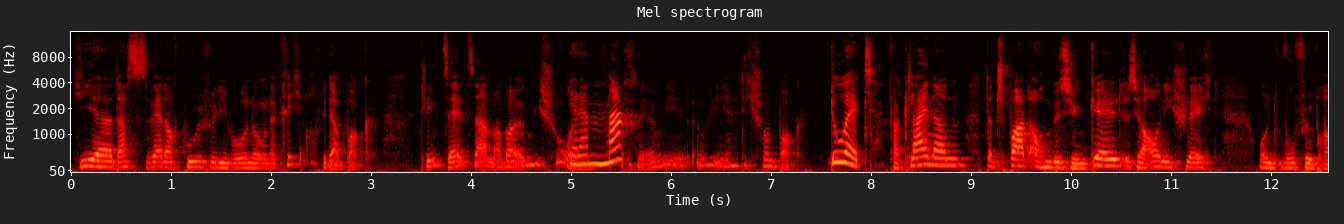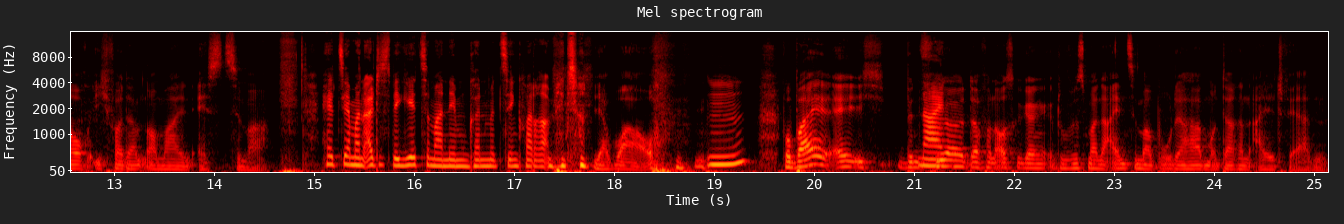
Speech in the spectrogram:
hier, das wäre doch cool für die Wohnung, da kriege ich auch wieder Bock. Klingt seltsam, aber irgendwie schon. Ja, dann mach. Irgendwie, irgendwie hätte ich schon Bock. Do it. Verkleinern, das spart auch ein bisschen Geld, ist ja auch nicht schlecht. Und wofür brauche ich verdammt nochmal ein Esszimmer? Hättest ja mal ein altes WG-Zimmer nehmen können mit 10 Quadratmetern. Ja, wow. Mhm. Wobei, ey, ich bin Nein. früher davon ausgegangen, du wirst mal eine Einzimmerbude haben und darin alt werden.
